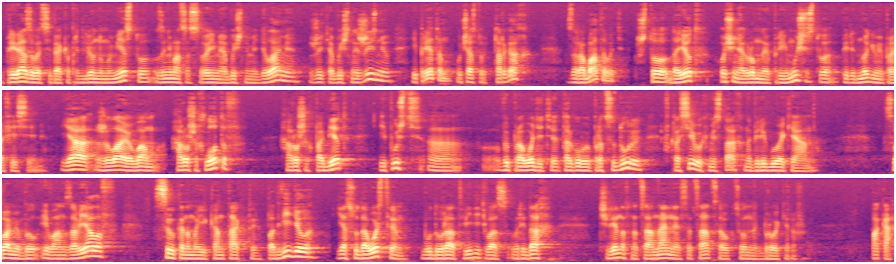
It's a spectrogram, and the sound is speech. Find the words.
привязывать себя к определенному месту, заниматься своими обычными делами, жить обычной жизнью и при этом участвовать в торгах, зарабатывать, что дает очень огромное преимущество перед многими профессиями. Я желаю вам хороших лотов, хороших побед и пусть э, вы проводите торговые процедуры в красивых местах на берегу океана. С вами был Иван Завьялов. Ссылка на мои контакты под видео. Я с удовольствием буду рад видеть вас в рядах членов Национальной ассоциации аукционных брокеров. Пока!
